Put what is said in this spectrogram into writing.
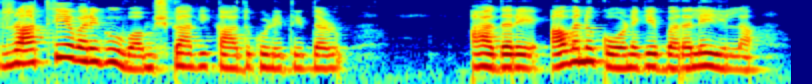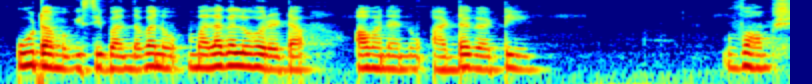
ರಾತ್ರಿಯವರೆಗೂ ವಂಶ್ಗಾಗಿ ಕಾದು ಕುಳಿತಿದ್ದಳು. ಆದರೆ ಅವನು ಕೋಣೆಗೆ ಬರಲೇ ಇಲ್ಲ. ಊಟ ಮುಗಿಸಿ ಬಂದವನು ಮಲಗಲು ಹೊರಟ. ಅವನನ್ನು ಅಡ್ಡಗಟ್ಟಿ, ವಂಶ್,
